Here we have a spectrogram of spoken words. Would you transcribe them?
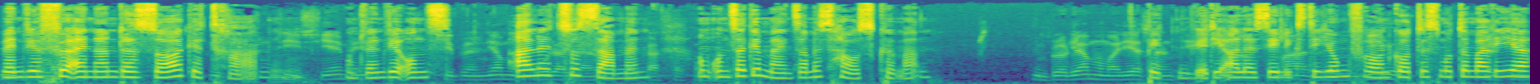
wenn wir füreinander Sorge tragen und wenn wir uns alle zusammen um unser gemeinsames Haus kümmern. Bitten wir die allerseligste Jungfrau und Gottesmutter Maria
